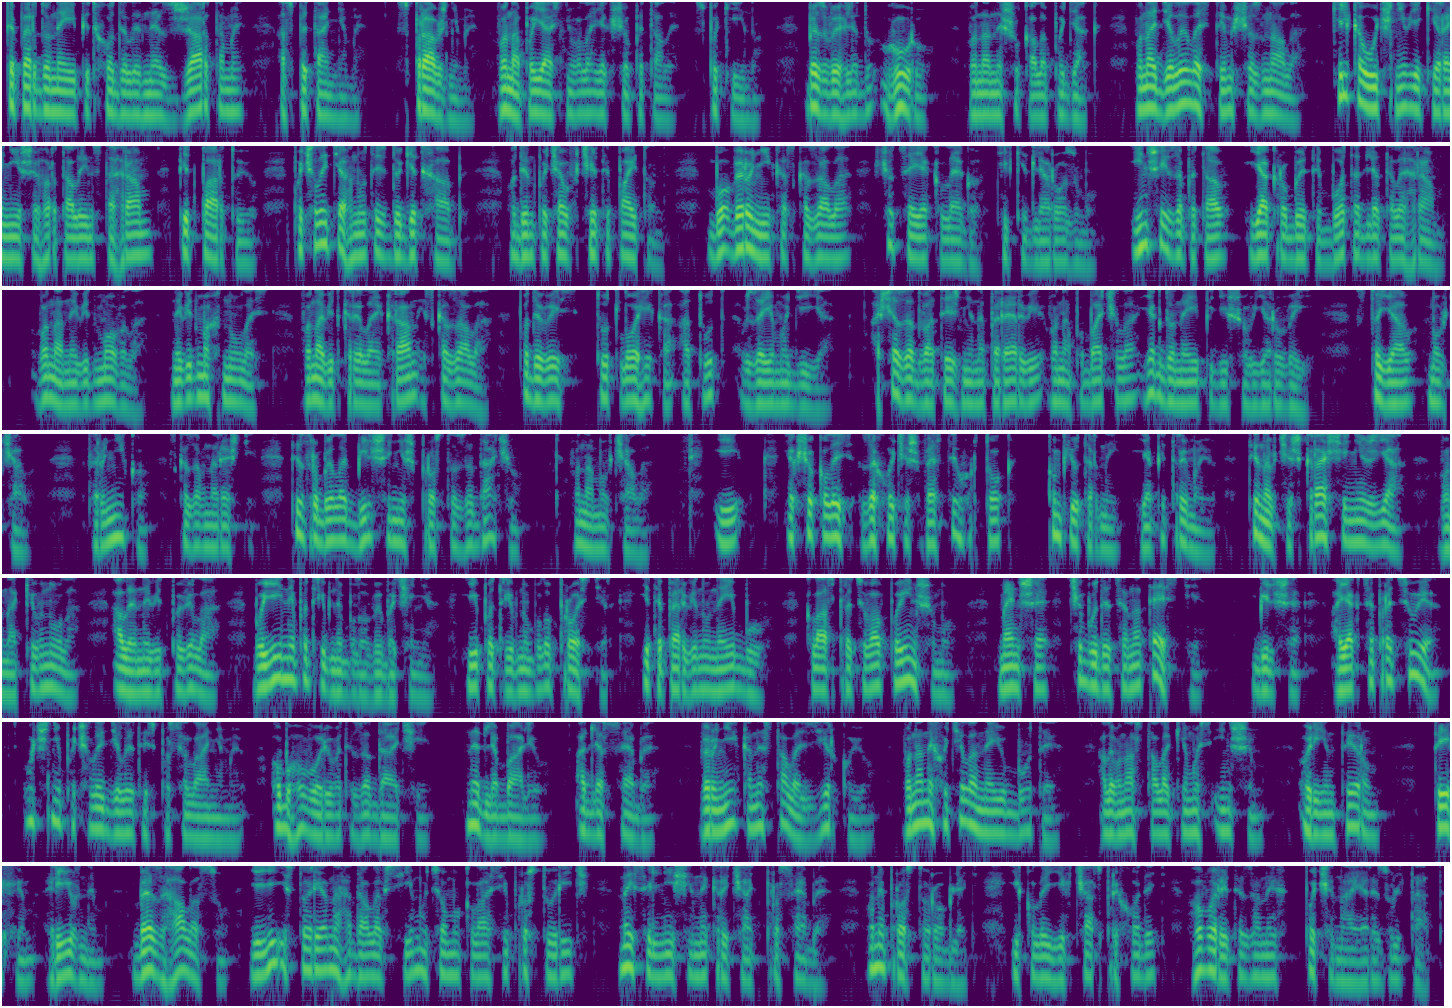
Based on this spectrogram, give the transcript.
Тепер до неї підходили не з жартами, а з питаннями, справжніми. Вона пояснювала, якщо питали, спокійно, без вигляду, гуру. Вона не шукала подяк. Вона ділилась тим, що знала. Кілька учнів, які раніше гортали інстаграм під партою, почали тягнутись до GitHub. Один почав вчити Python, бо Вероніка сказала, що це як Лего, тільки для розуму. Інший запитав, як робити бота для Telegram. Вона не відмовила, не відмахнулась. Вона відкрила екран і сказала: Подивись, тут логіка, а тут взаємодія. А ще за два тижні на перерві вона побачила, як до неї підійшов Яровий. Стояв, мовчав. Вероніко, сказав нарешті, ти зробила більше, ніж просто задачу. Вона мовчала. І якщо колись захочеш вести гурток комп'ютерний, я підтримаю. Ти навчиш краще, ніж я. Вона кивнула, але не відповіла, бо їй не потрібне було вибачення, їй потрібно було простір, і тепер він у неї був. Клас працював по-іншому. Менше чи буде це на тесті? Більше, а як це працює? Учні почали ділитись посиланнями, обговорювати задачі не для балів, а для себе. Вероніка не стала зіркою, вона не хотіла нею бути, але вона стала кимось іншим, орієнтиром, тихим, рівним, без галасу. Її історія нагадала всім у цьому класі просту річ, найсильніші не кричать про себе. Вони просто роблять, і коли їх час приходить, говорити за них починає результат.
